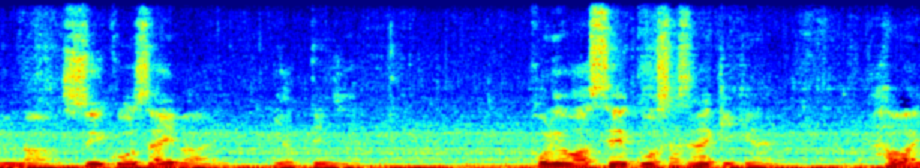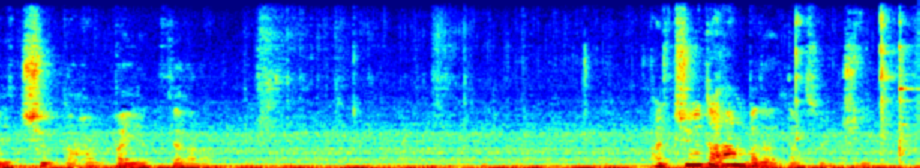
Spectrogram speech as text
今水耕栽培やってんじゃん。これは成功させなきゃいけない。ハワイで中途半端にやってたから。あ中途半端だったんですよちょっと。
